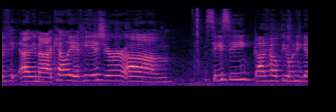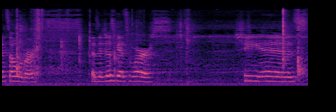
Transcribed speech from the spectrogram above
if I mean uh, Kelly, if he is your um, Cece, God help you when he gets older, because it just gets worse. She is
